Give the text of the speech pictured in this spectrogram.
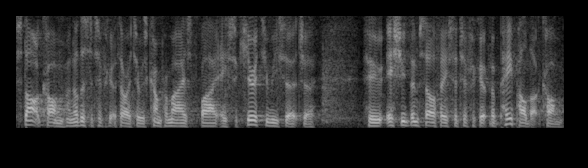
Startcom, another certificate authority, was compromised by a security researcher who issued themselves a certificate for paypal.com.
